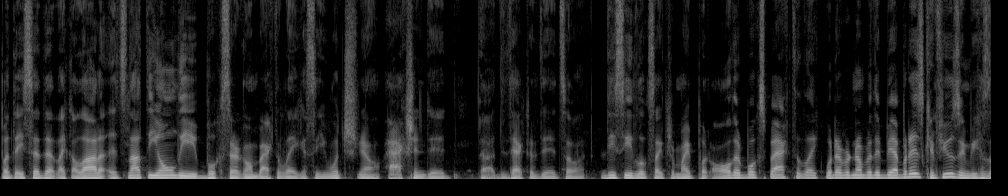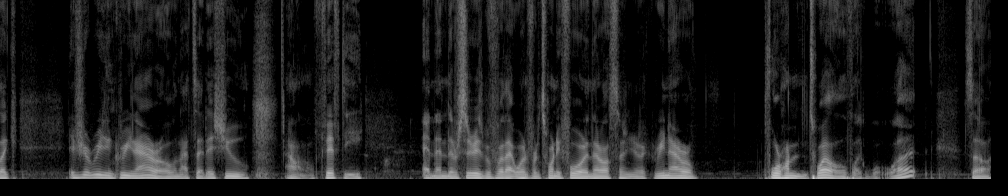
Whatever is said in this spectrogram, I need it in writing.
But they said that like a lot of it's not the only books that are going back to legacy, which you know Action did, uh, Detective did. So DC looks like they might put all their books back to like whatever number they'd be at. But it is confusing because like if you're reading Green Arrow and that's at issue I don't know 50, and then their series before that went for 24, and then all of a sudden you're like Green Arrow 412, like wh- what? So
